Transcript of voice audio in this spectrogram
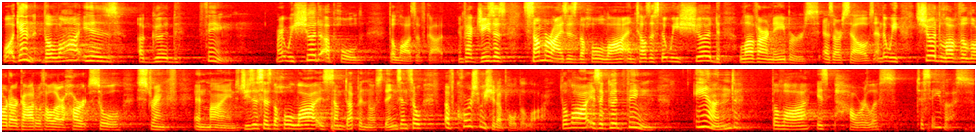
Well, again, the law is a good thing, right? We should uphold the laws of God. In fact, Jesus summarizes the whole law and tells us that we should love our neighbors as ourselves and that we should love the Lord our God with all our heart, soul, strength, and mind. Jesus says the whole law is summed up in those things. And so, of course, we should uphold the law. The law is a good thing, and the law is powerless to save us.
